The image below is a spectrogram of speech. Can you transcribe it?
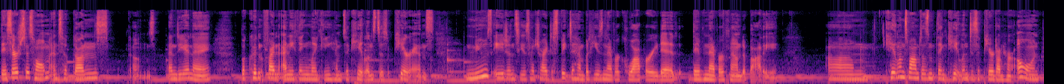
they searched his home and took guns, guns, and DNA, but couldn't find anything linking him to Caitlin's disappearance. News agencies have tried to speak to him, but he's never cooperated. They've never found a body. Um, Caitlin's mom doesn't think Caitlin disappeared on her own,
